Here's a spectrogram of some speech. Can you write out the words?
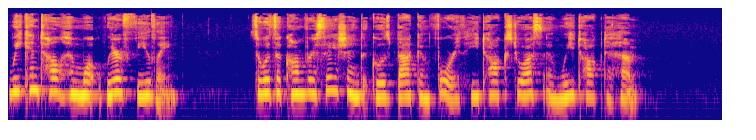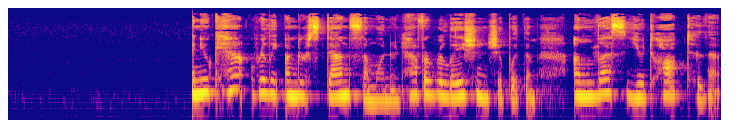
we can tell him what we're feeling. So it's a conversation that goes back and forth. He talks to us and we talk to him. And you can't really understand someone and have a relationship with them unless you talk to them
